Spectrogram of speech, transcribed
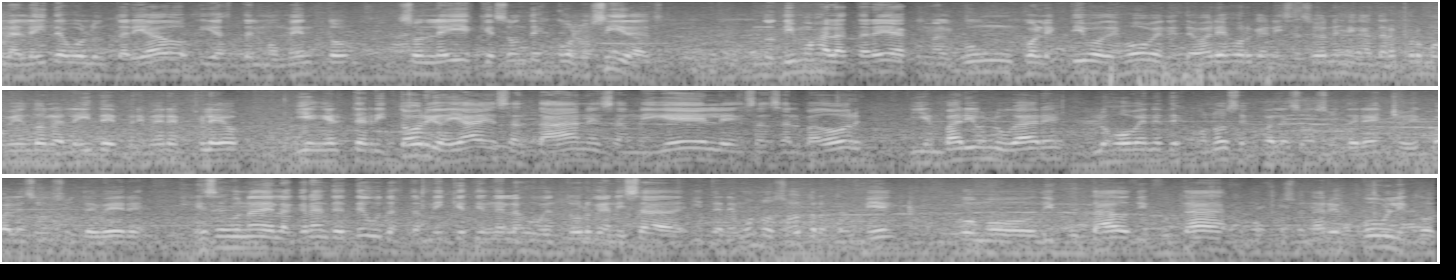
y la ley de voluntariado y hasta el momento son leyes que son desconocidas. Nos dimos a la tarea con algún colectivo de jóvenes de varias organizaciones en andar promoviendo la ley de primer empleo y en el territorio allá en Santa Ana, en San Miguel, en San Salvador y en varios lugares los jóvenes desconocen cuáles son sus derechos y cuáles son sus deberes. Esa es una de las grandes deudas también que tiene la juventud organizada y tenemos nosotros también como diputados, diputadas, como funcionarios públicos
